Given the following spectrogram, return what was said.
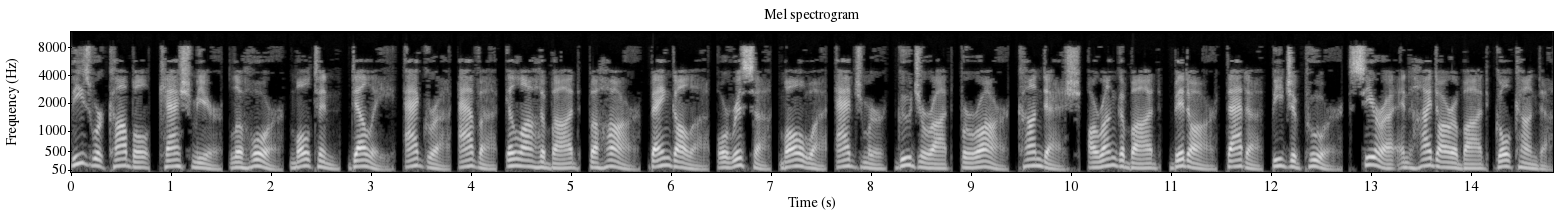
These were Kabul, Kashmir, Lahore, Multan, Delhi, Agra, Awadh, Allahabad, Bihar, Bangala, Orissa, Malwa, Ajmer, Gujarat, Berar, Khandesh, Aurangabad, Bidar, Thatta, Bijapur, Sira and Hyderabad Golconda.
